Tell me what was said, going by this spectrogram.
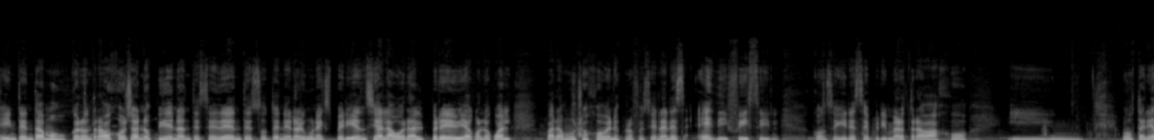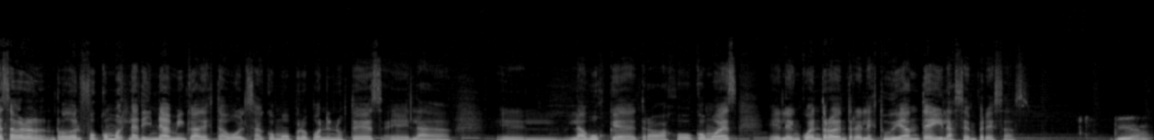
e intentamos buscar un trabajo, ya nos piden antecedentes o tener alguna experiencia laboral previa, con lo cual para muchos jóvenes profesionales es difícil conseguir ese primer trabajo. Y mm, me gustaría saber, Rodolfo, cómo es la dinámica de esta bolsa, cómo proponen ustedes eh, la, la búsqueda de trabajo? ¿Cómo es el encuentro entre el estudiante y las empresas? Bien,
